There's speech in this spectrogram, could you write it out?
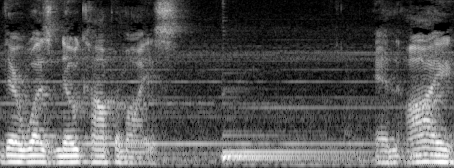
there was no compromise. And I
